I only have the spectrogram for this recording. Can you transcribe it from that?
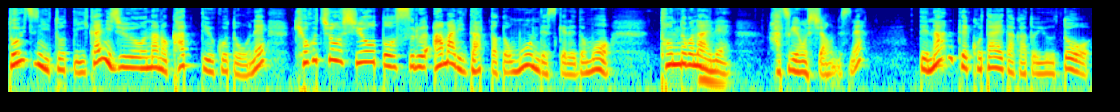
ドイツにとっていかに重要なのかっていうことをね強調しようとするあまりだったと思うんですけれどもとんでもないね、発言をしちゃうんですね。でなんて答えたかというと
